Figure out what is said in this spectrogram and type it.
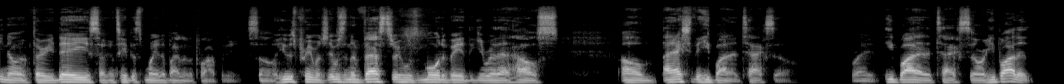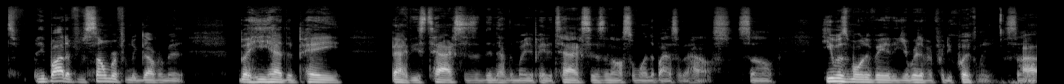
you know, in 30 days so I can take this money to buy another property. So he was pretty much, it was an investor who was motivated to get rid of that house. Um, I actually think he bought it at a tax sale, right? He bought it at a tax sale or he bought it, he bought it from somewhere from the government, but he had to pay back these taxes and didn't have the money to pay the taxes and also wanted to buy this other house. So he was motivated to get rid of it pretty quickly. So Uh,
